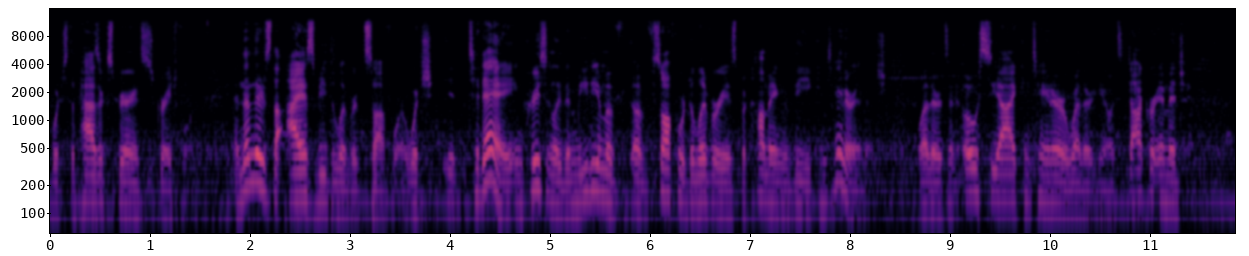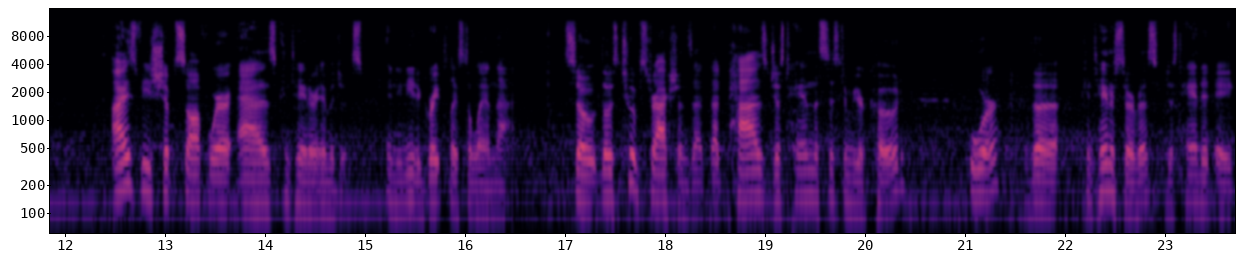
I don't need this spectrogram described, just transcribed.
which the PaaS experience is great for. And then there's the ISV delivered software, which today, increasingly, the medium of, of, software delivery is becoming the container image. Whether it's an OCI container or whether you know, it's a Docker image, ISV ship software as container images, and you need a great place to land that. So those two abstractions, that, that PaaS, just hand the system your code, or the container service, just hand it a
